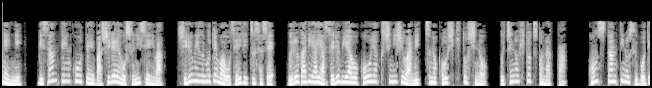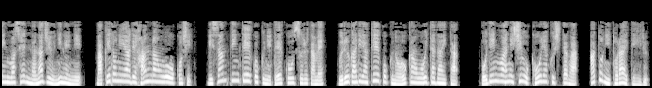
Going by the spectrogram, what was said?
年に、ビサンティン皇帝バシレーオス2世は、シルミウムテマを成立させ、ブルガリアやセルビアを攻略し2種は3つの公式都市のうちの一つとなった。コンスタンティノス・ボディンは1072年にマケドニアで反乱を起こし、ビサンティン帝国に抵抗するため、ブルガリア帝国の王冠をいただいた。ボディンは2種を攻略したが、後に捉えている。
